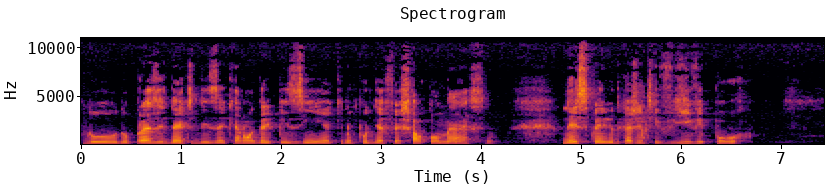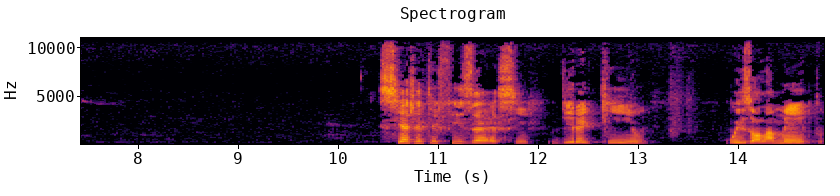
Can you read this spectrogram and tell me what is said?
do, do presidente dizer que era uma gripezinha, que não podia fechar o comércio. Nesse período que a gente vive, pô. Se a gente fizesse direitinho o isolamento,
